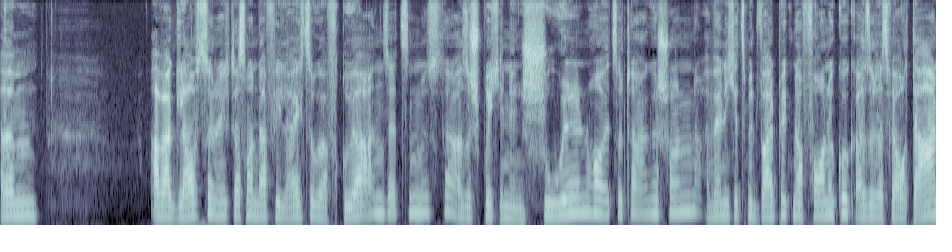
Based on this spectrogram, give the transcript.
Ähm, aber glaubst du nicht, dass man da vielleicht sogar früher ansetzen müsste? Also sprich in den Schulen heutzutage schon. Wenn ich jetzt mit Weitblick nach vorne gucke, also dass wir auch da,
